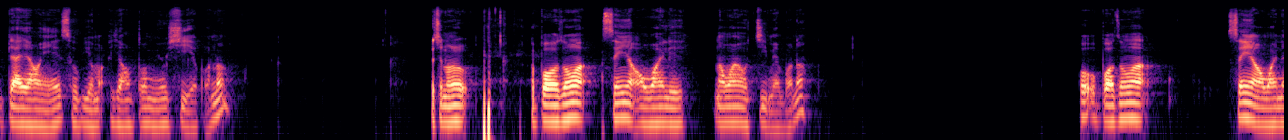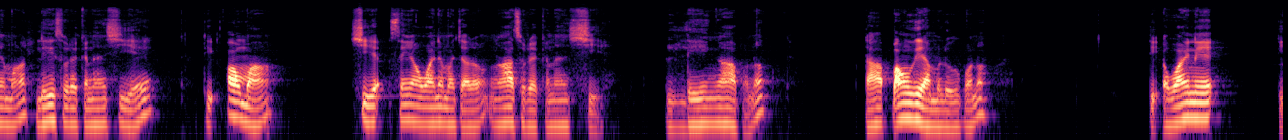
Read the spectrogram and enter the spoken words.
အပြာရောင်ရယ်ဆိုပြီးတော့မှအရောင်၃မျိုးရှိရပေါ့နော်ကျွန်တော်တို့အပေါ်ဆုံးကအစင်းရောင်အဝိုင်းလေးနောက်ဝိုင်းကိုကြည့်မယ်ပေါ့နော်ဟိုအပေါ်ဆုံးက စင်းရောင်ဝိုင်းထဲမှာ၄ဆိုတဲ့ကဏ္ဍရှိရယ်ဒီအောက်မှာရှိတဲ့စင်းရောင်ဝိုင်းထဲမှာကျတော့9ဆိုတဲ့ကဏ္ဍရှိတယ်၄9ပေါ့နော်ဒါပေါင်းစရာမလိုဘူးပေါ့နော်ဒီအဝိုင်းနဲ့ဒီ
